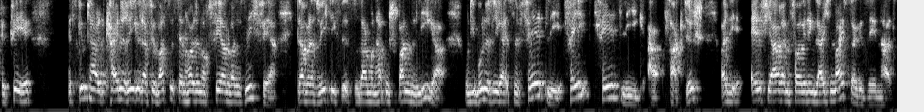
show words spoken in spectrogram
pp es gibt halt keine Regel dafür, was ist denn heute noch fair und was ist nicht fair. Ich glaube, das Wichtigste ist zu sagen, man hat eine spannende Liga. Und die Bundesliga ist eine Feldleague äh, faktisch, weil sie elf Jahre in Folge den gleichen Meister gesehen hat.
